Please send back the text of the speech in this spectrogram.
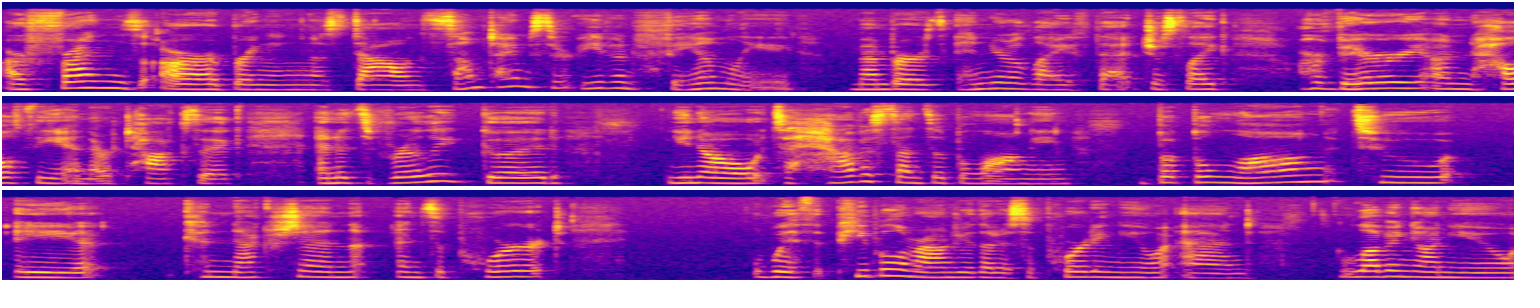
Our friends are bringing us down. Sometimes they're even family members in your life that just like are very unhealthy and they're toxic. And it's really good, you know, to have a sense of belonging, but belong to a connection and support with people around you that are supporting you and loving on you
